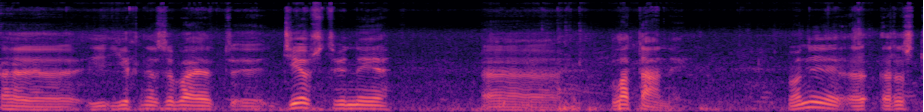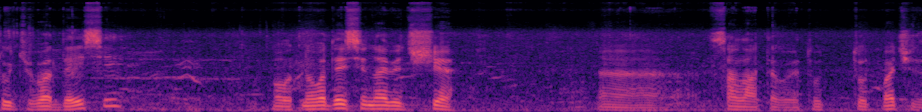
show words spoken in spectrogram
е, їх називають е, дівственні е, платани. Вони е, ростуть в Одесі. От, ну, в Одесі навіть ще е, салатові. Тут, тут, бачите,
